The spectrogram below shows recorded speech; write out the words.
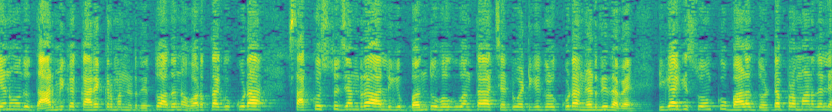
ಏನು ಒಂದು ಧಾರ್ಮಿಕ ಕಾರ್ಯಕ್ರಮ ನಡೆದಿತ್ತು. ಅದನ್ನು ಹೊರತಾಗೂ ಕೂಡ ಸಾಕಷ್ಟು ಜನರ ಅಲ್ಲಿಗೆ ಬಂದು ಹೋಗುವಂತಹ ಚಟುವಟಿಕೆಗಳು ಕೂಡ ನಡೆದಿದ್ದಾವೆ. ಹೀಗಾಗಿ ಸೋಂಕು ಬಹಳ ದೊಡ್ಡ ಪ್ರಮಾಣದಲ್ಲಿ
